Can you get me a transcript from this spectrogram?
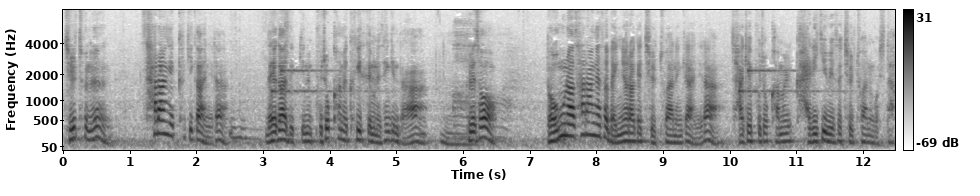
질투는 사랑의 크기가 아니라 내가 느끼는 부족함의 크기 때문에 생긴다. 그래서 너무나 사랑해서 맹렬하게 질투하는 게 아니라 자기 부족함을 가리기 위해서 질투하는 것이다.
